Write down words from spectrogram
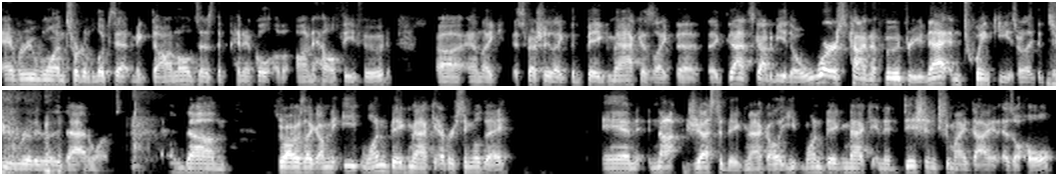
everyone sort of looks at McDonald's as the pinnacle of unhealthy food. Uh, and like especially like the Big Mac is like the like that's got to be the worst kind of food for you. That and Twinkies are like the two really really bad ones. And um, so I was like, I'm gonna eat one Big Mac every single day, and not just a Big Mac. I'll eat one Big Mac in addition to my diet as a whole,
